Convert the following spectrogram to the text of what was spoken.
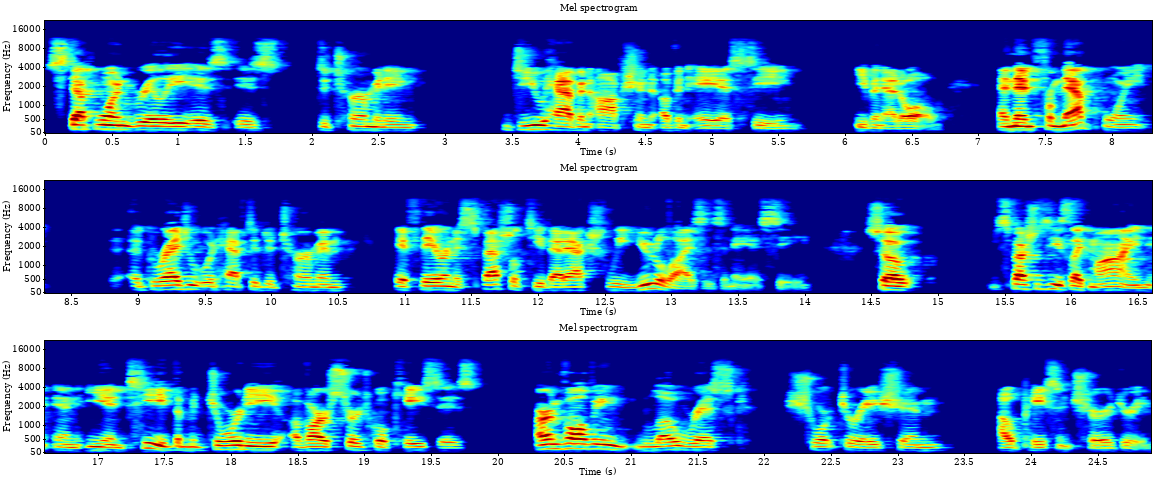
step one really is is determining do you have an option of an ASC even at all, and then from that point, a graduate would have to determine if they're in a specialty that actually utilizes an ASC. So specialties like mine and ENT, the majority of our surgical cases are involving low risk, short duration, outpatient surgery.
